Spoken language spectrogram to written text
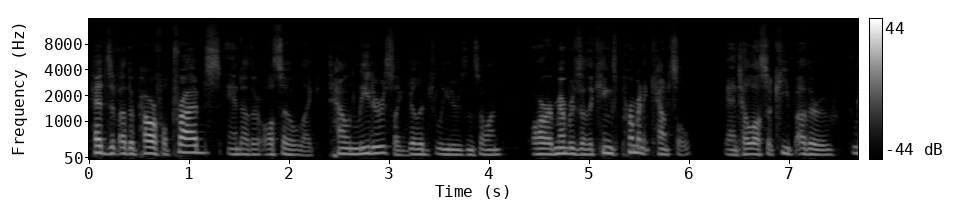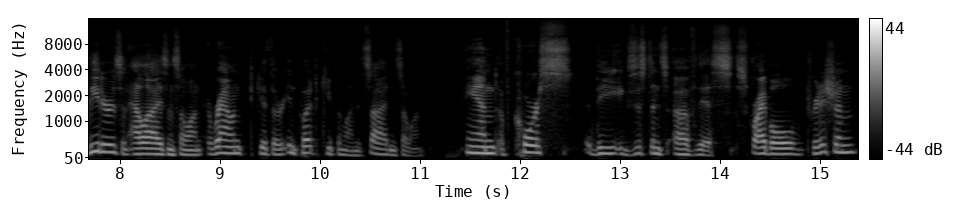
heads of other powerful tribes and other also like town leaders, like village leaders and so on, are members of the king's permanent council, and he'll also keep other leaders and allies and so on around to get their input, to keep them on his side, and so on. And of course, the existence of this scribal tradition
